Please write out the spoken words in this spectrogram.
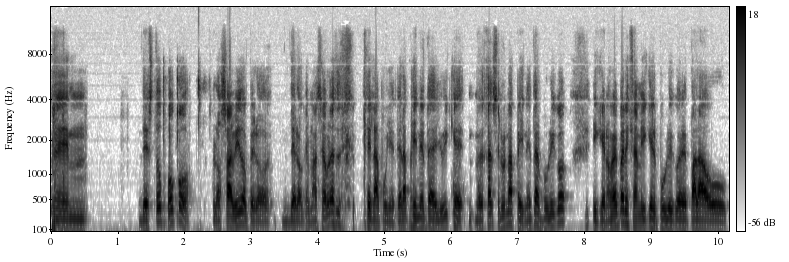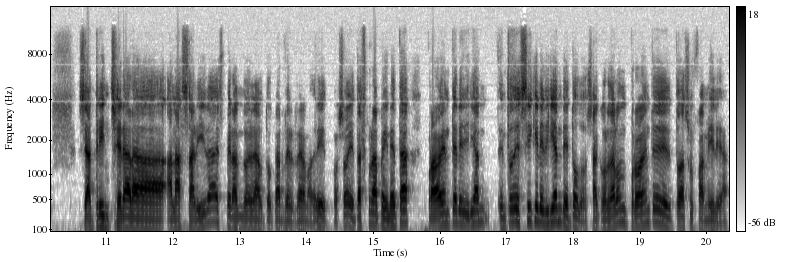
em, de esto poco. Lo he sabido, pero de lo que más se habla es de, de la puñetera peineta de Yui, que no deja de ser una peineta del público y que no me parece a mí que el público de Palau se atrincherara a la salida esperando el autocar del Real Madrid. Pues oye, te hace una peineta, probablemente le dirían, entonces sí que le dirían de todo. Se acordaron probablemente de toda su familia.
